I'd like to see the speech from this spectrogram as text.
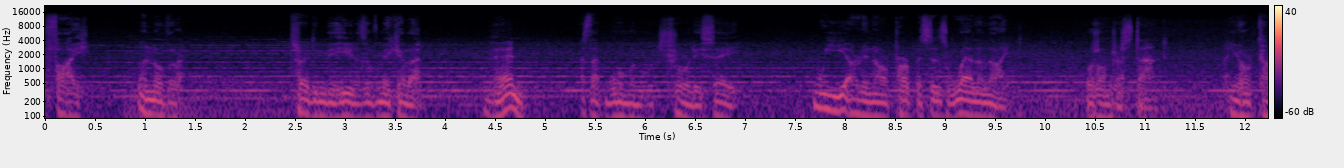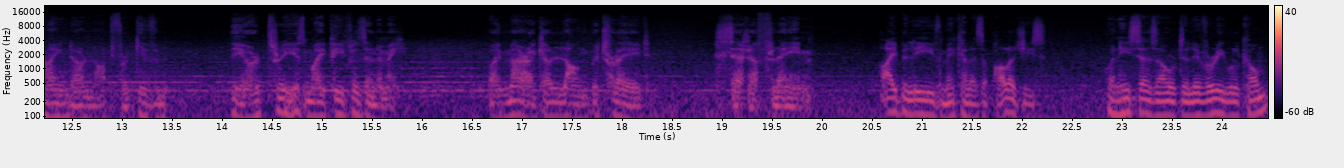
Fie, another. Treading the heels of Miquella. Then, as that woman would surely say, we are in our purposes well aligned. But understand, your kind are not forgiven. The Erdtree is my people's enemy. By Marika long betrayed. Set aflame. I believe Miquella's apologies when he says our delivery will come,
